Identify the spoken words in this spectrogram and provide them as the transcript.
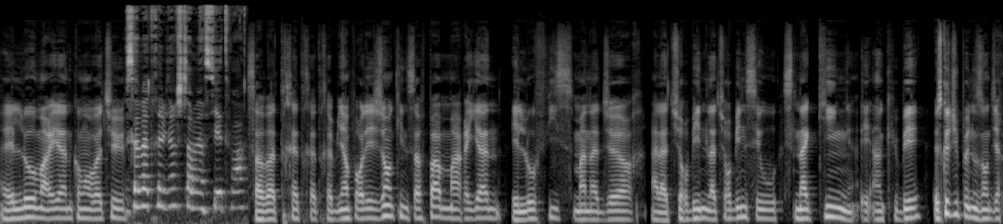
Hello Marianne, comment vas-tu? Ça va très bien, je te remercie et toi? Ça va très très très bien. Pour les gens qui ne savent pas, Marianne est l'office manager à la turbine. La turbine, c'est où snacking est incubé. Est-ce que tu peux nous en dire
